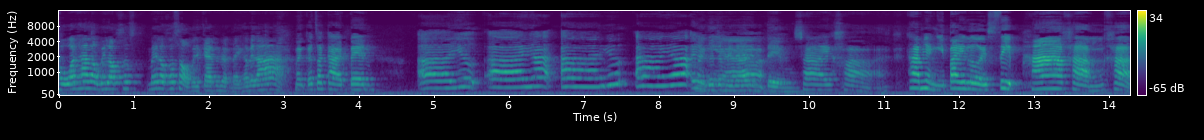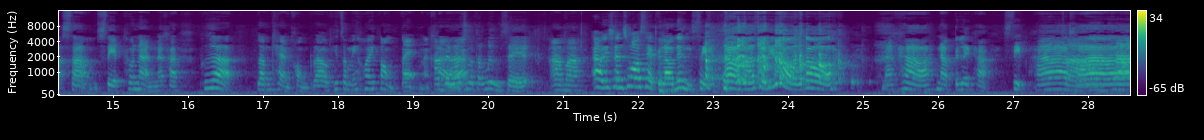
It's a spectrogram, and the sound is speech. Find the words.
เพราะว่าถ้าเราไม่ล็อกข้อไม่ล็อกข้อศอกมันจะกลายเป็นแบบไหนคะเบลล่ามันก็จะกลายเป็นอายุอายะอายุอายะมันก็จะไม่ได้อย่างเงี้ยเต็มใช่ค่ะทำอย่างนี้ไปเลย 15 ครั้งค่ะ 3 เซตเท่านั้นนะคะ เพื่อลำแขนของเราที่จะไม่ห้อยต่องแต่งนะอะคะเบลล่าโชว์ทั้งหนึ่งเซตอะมาอ้าวดิฉันโชว์เสร็จไปแล้วหนึ่งเซตอะมาเซตที่สองต่อ นะคะ นับไปเลยค่ะ15ค่ะสามค่ะ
